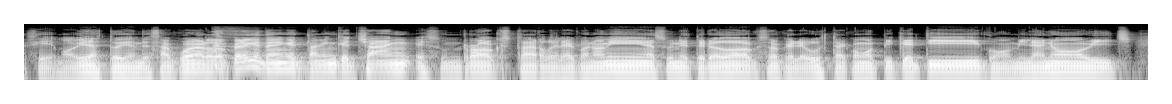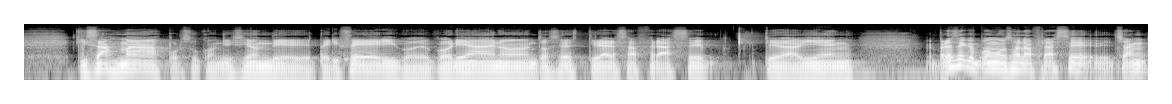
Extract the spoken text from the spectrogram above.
sí, de movida estoy en desacuerdo, pero hay que tener también que Chang es un rockstar de la economía, es un heterodoxo que le gusta como Piketty, como Milanovich, quizás más por su condición de periférico, de coreano, entonces tirar esa frase queda bien. Me parece que podemos usar la frase de Chang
